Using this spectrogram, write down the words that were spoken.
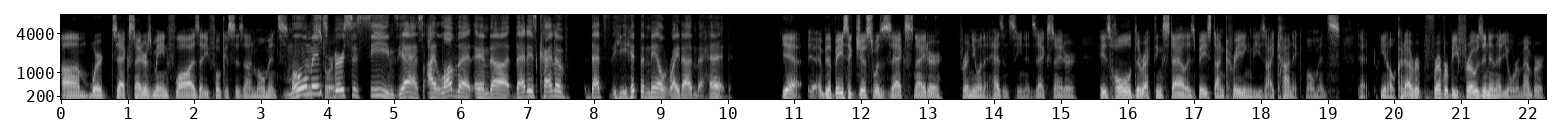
Um, where Zack Snyder's main flaw is that he focuses on moments. Moments versus scenes. Yes, I love that. And uh, that is kind of, that's, he hit the nail right on the head. Yeah, the basic gist was Zack Snyder. For anyone that hasn't seen it, Zack Snyder, his whole directing style is based on creating these iconic moments that you know could ever forever be frozen and that you'll remember.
